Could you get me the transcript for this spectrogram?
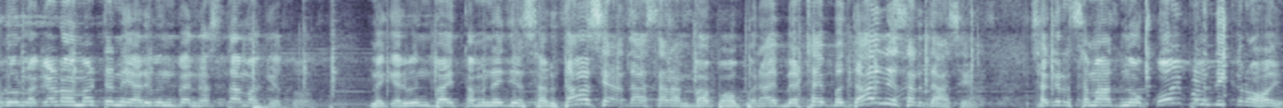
અને લગાડવા માટે ને અરવિંદભાઈ રસ્તામાં કહેતો. મેં અરવિંદભાઈ, તમને જે શ્રદ્ધા છે આ દાસારામ બાપા ઉપર, આ બેઠા બધાને શ્રદ્ધા છે. સગર સમાજનો કોઈ પણ દીકરો હોય,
